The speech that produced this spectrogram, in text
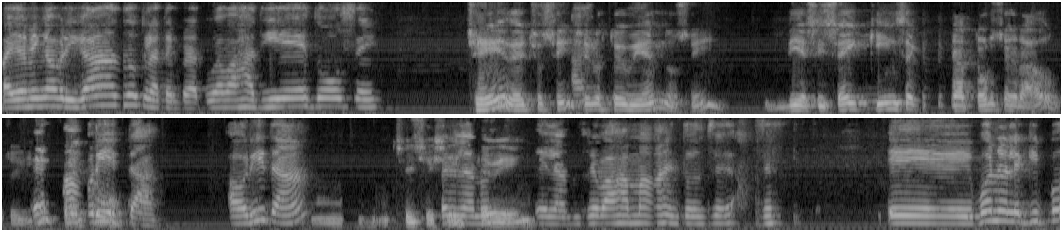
vaya bien abrigado, que la temperatura baja 10, 12. Sí, de hecho sí, sí lo estoy viendo, sí. 16, 15, 14 grados. ahorita, ahorita. Sí, sí, sí. en la, noche, baja más, entonces hace eh, bueno, el equipo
